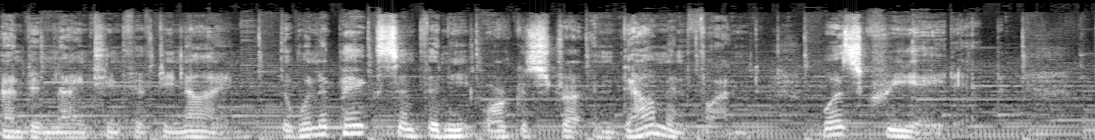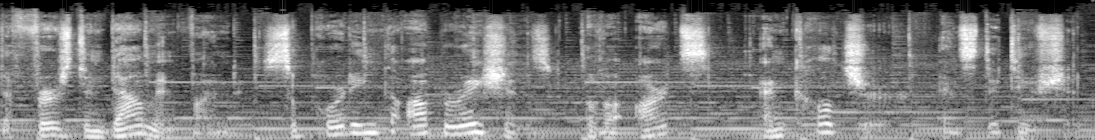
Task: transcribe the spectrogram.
And in 1959, the Winnipeg Symphony Orchestra Endowment Fund was created, the first endowment fund supporting the operations of an arts and culture institution.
